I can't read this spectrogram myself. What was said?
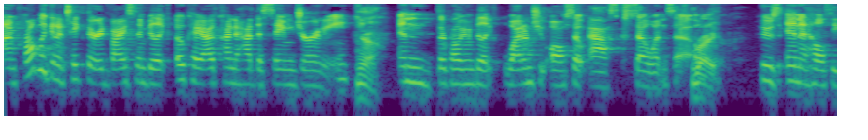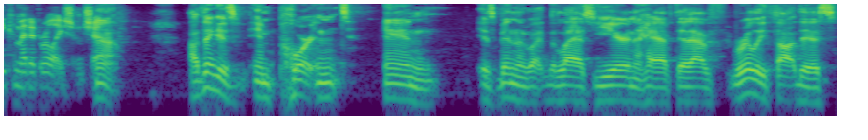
I'm probably going to take their advice and be like, okay, I've kind of had the same journey. Yeah. And they're probably going to be like, why don't you also ask so and so Right. who's in a healthy, committed relationship? Yeah. I think it's important and it's been like the last year and a half that I've really thought this.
